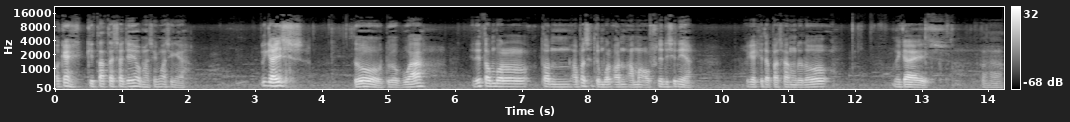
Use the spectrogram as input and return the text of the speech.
Oke kita tes aja yuk masing-masing ya. Ini guys. Tuh dua buah. Ini tombol ton apa sih tombol on sama off nya di sini ya? Oke kita pasang dulu. Ini guys. Nah,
